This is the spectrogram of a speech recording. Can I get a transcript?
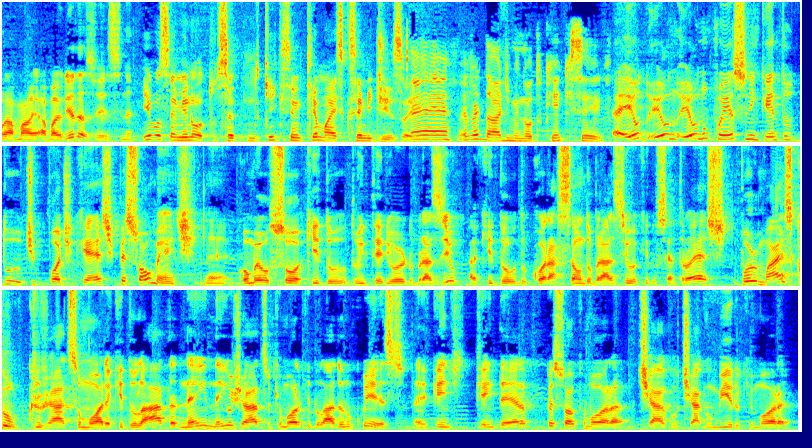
A, a maioria das vezes, né? E você, Minuto, o que, que, que, mais que você me diz aí? É, é verdade, Minuto. O que que você. É, eu, eu, eu não conheço ninguém do, do, de podcast pessoalmente, né? Como eu sou aqui do, do interior do Brasil, aqui do, do coração do Brasil, aqui do Centro-Oeste, por mais que o, que o Jadson mora aqui do lado, nem, nem o Jadson que mora aqui do lado eu não conheço. É, quem, quem dera o pessoal que mora, Thiago, Thiago Miro, que mora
